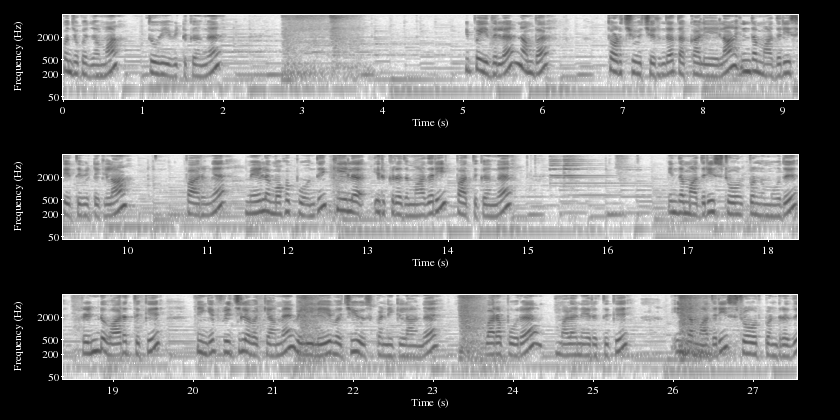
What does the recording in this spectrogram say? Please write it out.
கொஞ்சம் கொஞ்சமாக தூவி விட்டுக்கோங்க. இப்போ இதில் நம்ம தொடச்சி வச்சுருந்த தக்காளியெல்லாம் இந்த மாதிரி சேர்த்து விட்டுக்கலாம். பாருங்கள் மேலே முகப்பு வந்து கீழே இருக்கிறது மாதிரி பார்த்துக்கோங்க. இந்த மாதிரி ஸ்டோர் பண்ணும்போது ரெண்டு வாரத்துக்கு நீங்கள் ஃப்ரிட்ஜில் வைக்காமல் வெளியிலேயே வச்சு யூஸ் பண்ணிக்கலாங்க. வரப்போகிற மழை நேரத்துக்கு இந்த மாதிரி ஸ்டோர் பண்ணுறது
